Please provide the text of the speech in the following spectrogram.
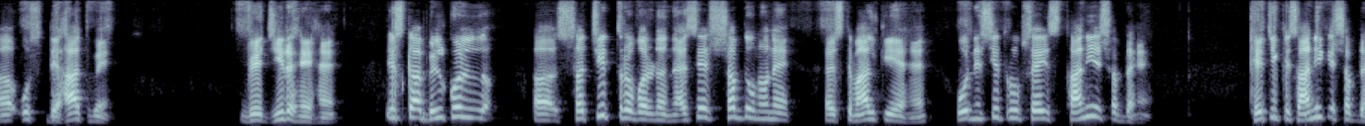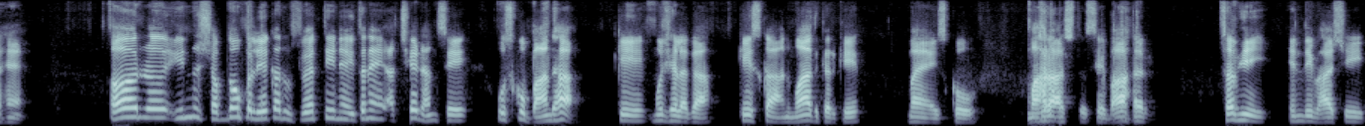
उस देहात में वे जी रहे हैं, इसका बिल्कुल सचित्र वर्णन, ऐसे शब्द उन्होंने इस्तेमाल किए हैं, वो निश्चित रूप से स्थानीय शब्द हैं, खेती किसानी के शब्द हैं और इन शब्दों को लेकर उस व्यक्ति ने इतने अच्छे ढंग से उसको बांधा कि मुझे लगा कि इसका अनुवाद करके मैं इसको महाराष्ट्र से बाहर सभी हिंदी भाषी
